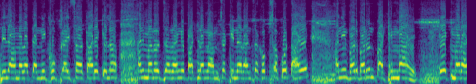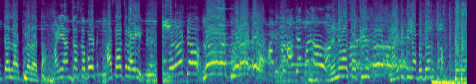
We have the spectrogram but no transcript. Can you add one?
दिलं आम्हाला. त्यांनी खूप काही सहकार्य केलं. आणि मनोज जरांगे पाटलांना आमच्या किन्नरांचा खूप सपोर्ट आहे. आणि भरभरून पाठिंबा आहे. एक मराठा लाख मराठा. आणि आमचा सपोर्ट असाच राहील. मराठा लाख मराठा! धन्यवाद साथी माहिती दिल्याबद्दल.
